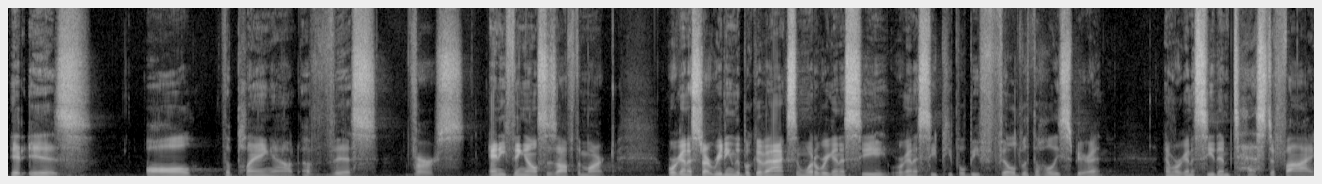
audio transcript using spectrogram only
It is all the playing out of this verse. Anything else is off the mark. We're going to start reading the book of Acts, and what are we going to see? We're going to see people be filled with the Holy Spirit, and we're going to see them testify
